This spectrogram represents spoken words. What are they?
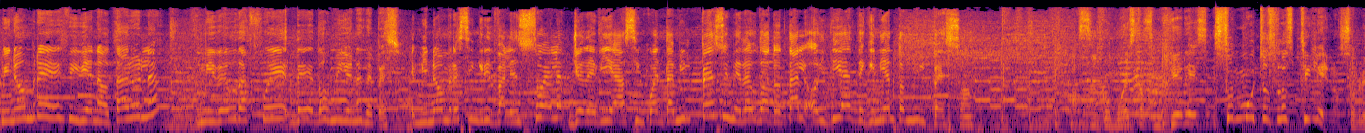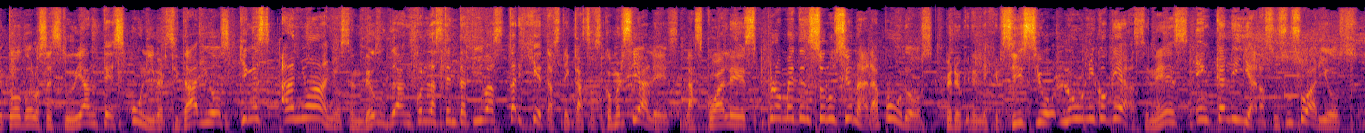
Mi nombre es Viviana Otárola. Mi deuda fue de 2 millones de pesos. Mi nombre es Ingrid Valenzuela. Yo debía 50 mil pesos y mi deuda total hoy día es de 500 mil pesos. Así como estas mujeres, son muchos los chilenos, sobre todo los estudiantes universitarios, quienes año a año se endeudan con las tentativas tarjetas de casas comerciales, las cuales prometen solucionar apuros, pero que en el ejercicio lo único que hacen es encalillar a sus usuarios.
